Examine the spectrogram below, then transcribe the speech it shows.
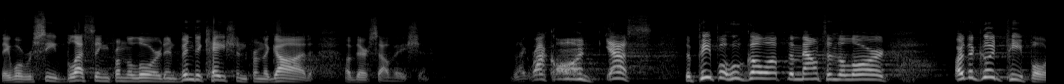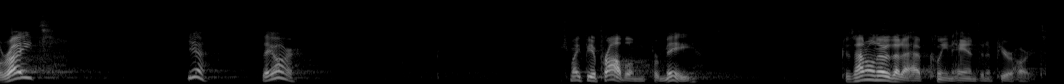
They will receive blessing from the Lord and vindication from the God of their salvation. Like, rock on. Yes. The people who go up the mountain of the Lord are the good people, right? Yeah, they are. Which might be a problem for me, because I don't know that I have clean hands and a pure heart.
